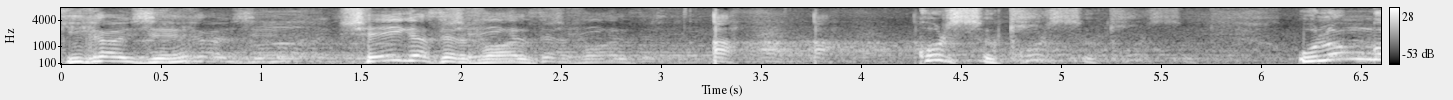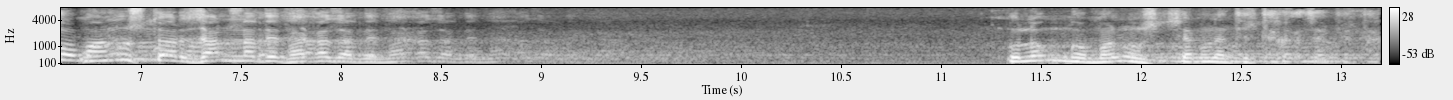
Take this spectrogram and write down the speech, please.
কি খাওয়াইছে? সেই গাছের ফল। আহ, করছ কি? উলঙ্গ মানুষ তো আর জান্নাতে থাকা যাবে না। উলঙ্গ মানুষ জান্নাতে থাকা যাবে। না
